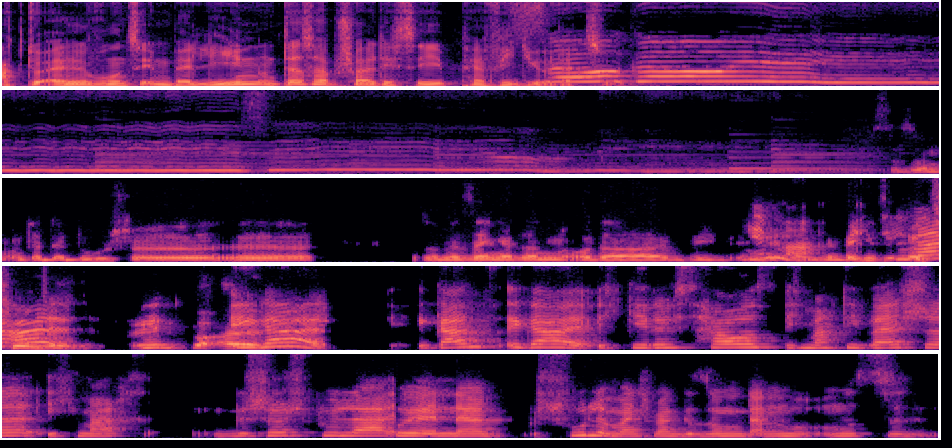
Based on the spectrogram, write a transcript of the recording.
Aktuell wohnt sie in Berlin und deshalb schalte ich sie per Video dazu. so ein unter der Dusche, äh, so eine Sängerin oder wie, in, Immer. in welchen Situationen? Überall. Überall. Egal. Ganz egal. Ich gehe durchs Haus, ich mache die Wäsche, ich mache Geschirrspüler. Früher in der Schule manchmal gesungen, dann musste,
